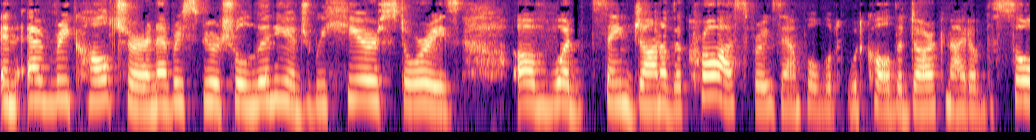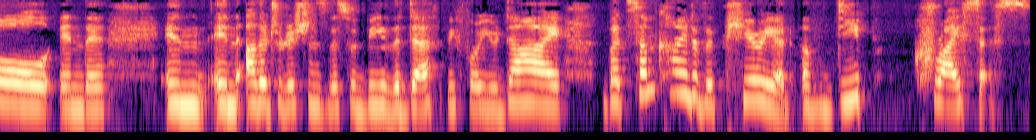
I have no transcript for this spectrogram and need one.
in every culture and every spiritual lineage we hear stories of what saint john of the cross for example would, would call the dark night of the soul. In the in in other traditions this would be the death before you die. But some kind of a period of deep crisis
